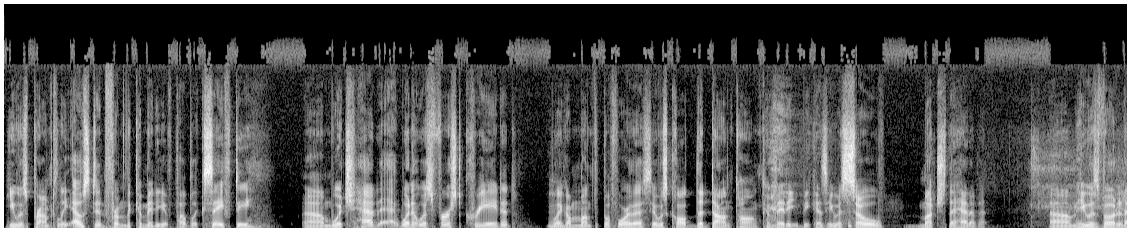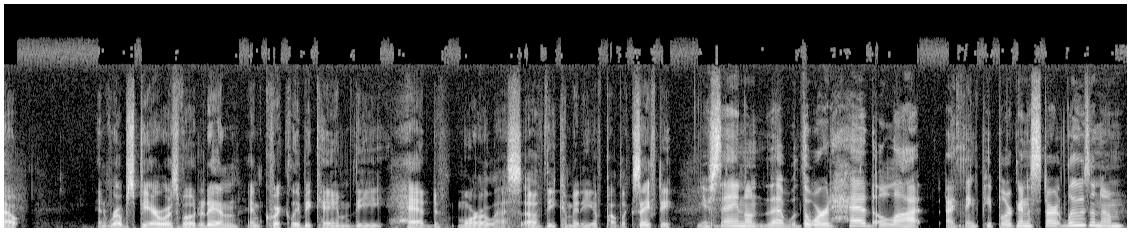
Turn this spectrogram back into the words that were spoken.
He was promptly ousted from the Committee of Public Safety, um, which had, when it was first created, like a month before this, it was called the Danton Committee because he was so much the head of it. Um, he was voted out, and Robespierre was voted in and quickly became the head, more or less, of the Committee of Public Safety. You're saying the, the word head a lot. I think people are going to start losing them.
